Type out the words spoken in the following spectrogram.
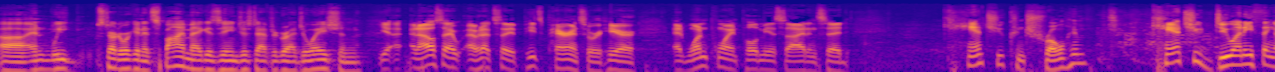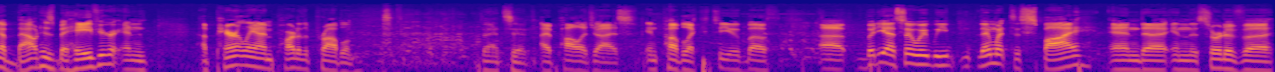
Uh, and we started working at Spy magazine just after graduation. Yeah, and I also I would have to say Pete's parents who were here at one point pulled me aside and said, "Can't you control him? Can't you do anything about his behavior?" And apparently, I'm part of the problem. That's it. I apologize in public to you both. Uh, but yeah, so we, we then went to Spy, and uh, in the sort of uh,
